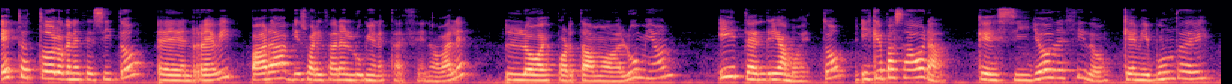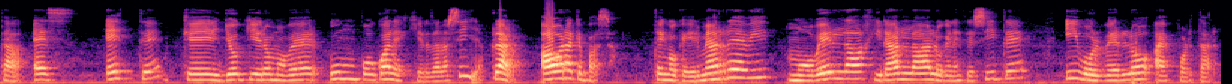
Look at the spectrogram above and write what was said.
esto es todo lo que necesito en Revit para visualizar en Lumion esta escena, ¿vale? Lo exportamos a Lumion y tendríamos esto. ¿Y qué pasa ahora? Que si yo decido que mi punto de vista es este, que yo quiero mover un poco a la izquierda la silla. Claro, ¿ahora qué pasa? Tengo que irme a Revit, moverla, girarla, lo que necesite y volverlo a exportar.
